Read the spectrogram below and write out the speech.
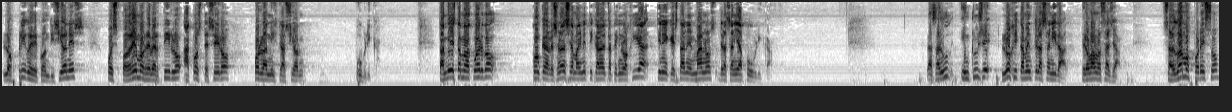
los pliegos de condiciones, pues podremos revertirlo a coste cero por la Administración pública. También estamos de acuerdo con que la resonancia magnética de alta tecnología tiene que estar en manos de la sanidad pública. La salud incluye, lógicamente, la sanidad, pero vamos allá. Saludamos por eso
